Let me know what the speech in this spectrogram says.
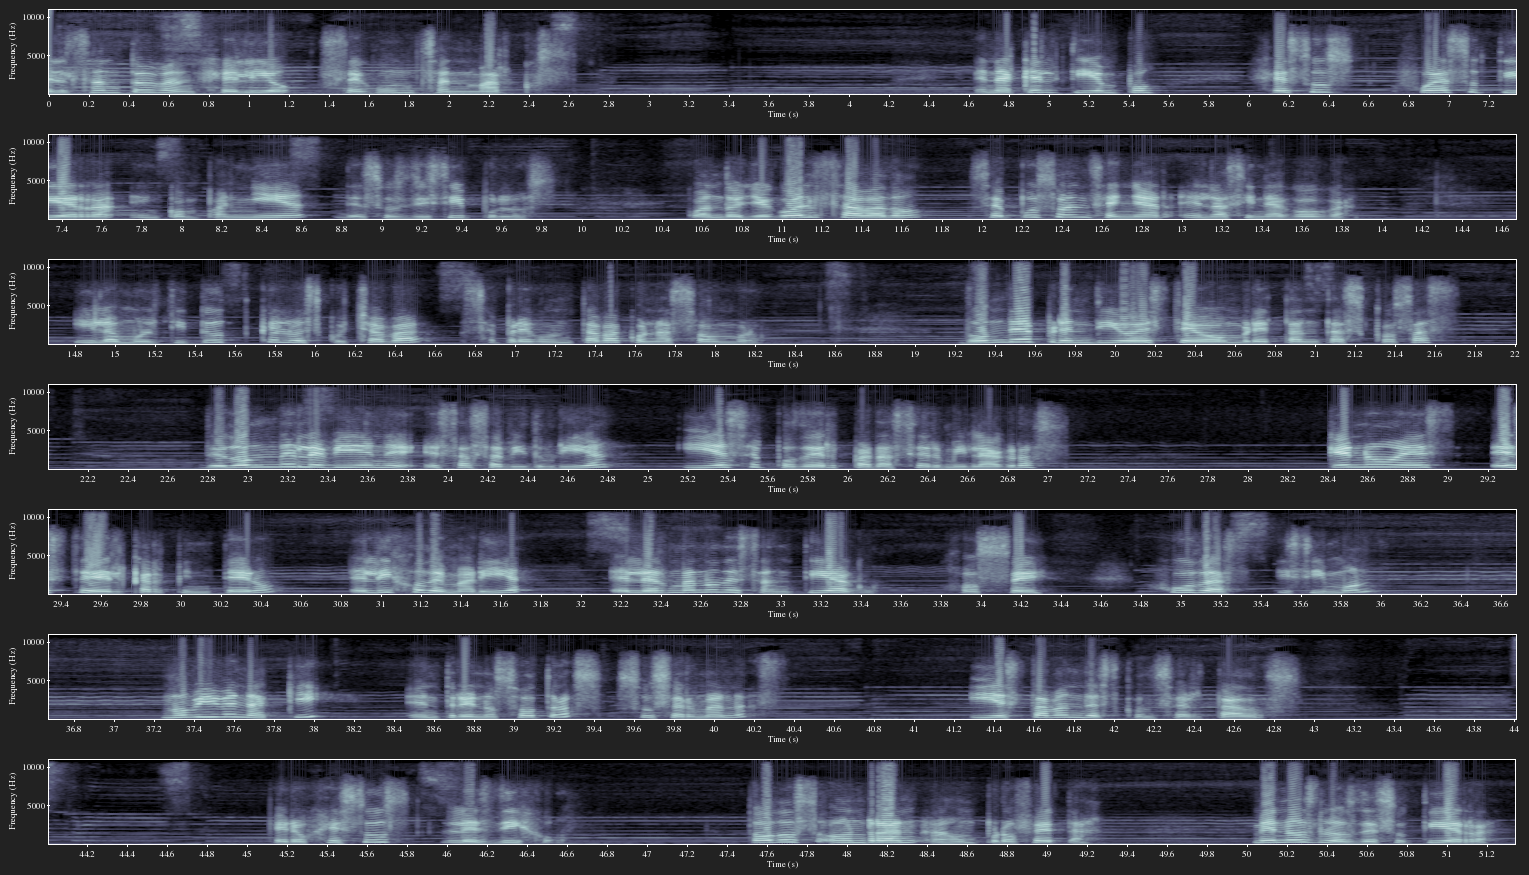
Del Santo Evangelio según San Marcos. En aquel tiempo Jesús fue a su tierra en compañía de sus discípulos. Cuando llegó el sábado, se puso a enseñar en la sinagoga, y la multitud que lo escuchaba se preguntaba con asombro, ¿dónde aprendió este hombre tantas cosas? ¿De dónde le viene esa sabiduría y ese poder para hacer milagros? ¿Qué no es este el carpintero, el hijo de María, el hermano de Santiago, José, Judas y Simón? ¿No viven aquí, entre nosotros, sus hermanas? Y estaban desconcertados. Pero Jesús les dijo, Todos honran a un profeta, menos los de su tierra,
